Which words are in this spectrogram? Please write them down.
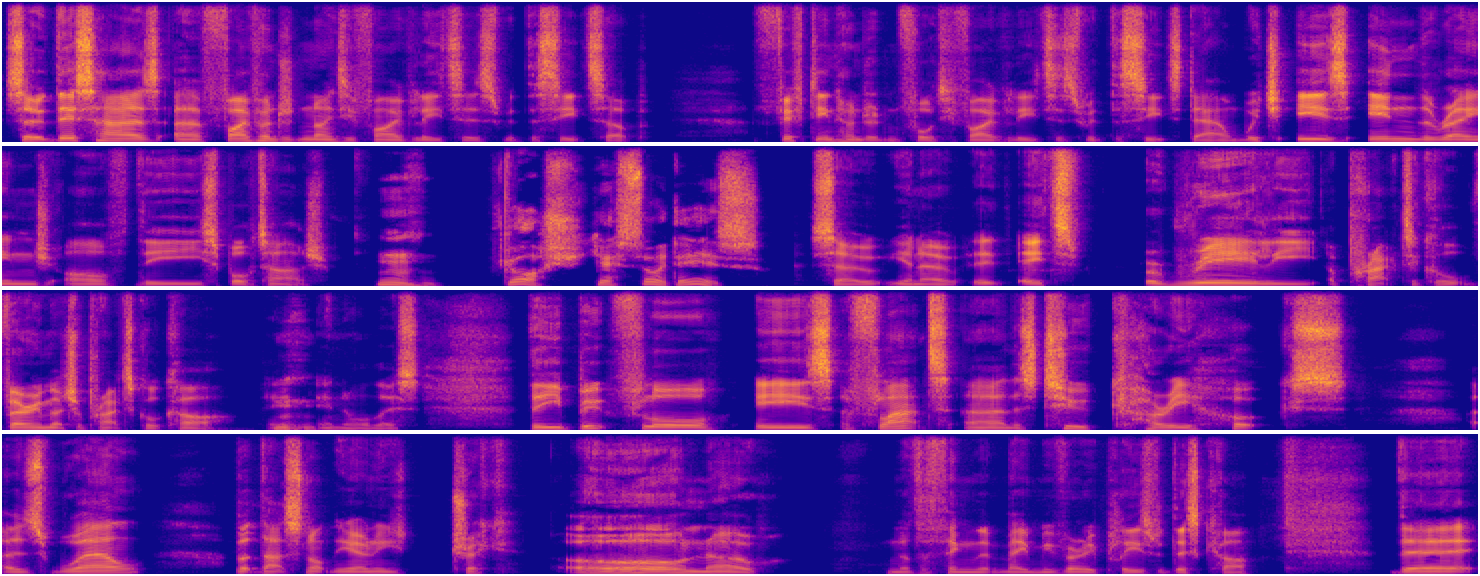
so this has uh, 595 liters with the seats up, 1545 liters with the seats down, which is in the range of the Sportage. Mm, gosh, yes, so it is. So you know, it, it's really a practical, very much a practical car in, mm-hmm. in all this. The boot floor is flat. Uh, there's two curry hooks as well, but that's not the only trick. Oh no. Another thing that made me very pleased with this car. There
